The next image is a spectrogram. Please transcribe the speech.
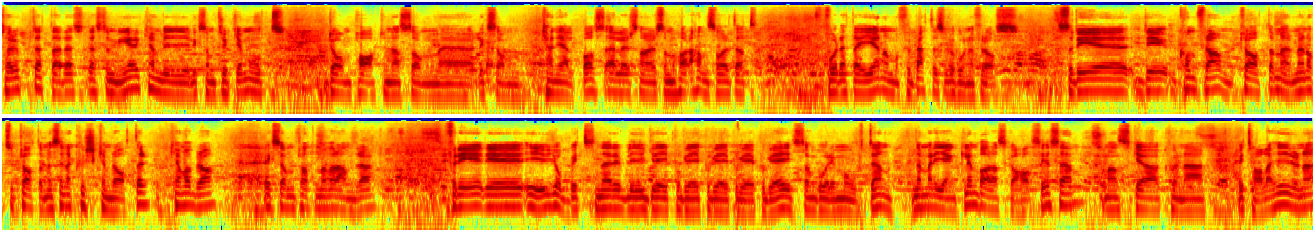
tar upp detta desto, mer kan vi liksom trycka mot de parterna som eh, liksom kan hjälpa oss eller snarare som har ansvaret att få detta igenom och förbättra situationen för oss. Så det, det kom fram, prata med men också prata med sina kurskamrater kan vara bra. Liksom prata med varandra. För det, det, är ju jobbigt när det blir grej på grej på grej på grej på grej som går emot en. När man egentligen bara ska ha CSN, man ska kunna betala hyrorna,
